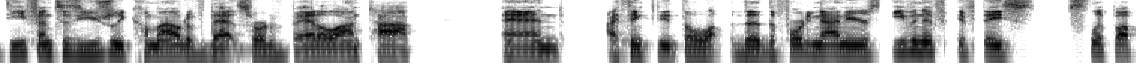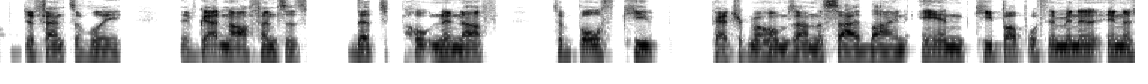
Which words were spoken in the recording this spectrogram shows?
defenses usually come out of that sort of battle on top. And I think the the the, the 49ers even if if they s- slip up defensively, they've got an offense that's, potent enough to both keep Patrick Mahomes on the sideline and keep up with him in a in a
